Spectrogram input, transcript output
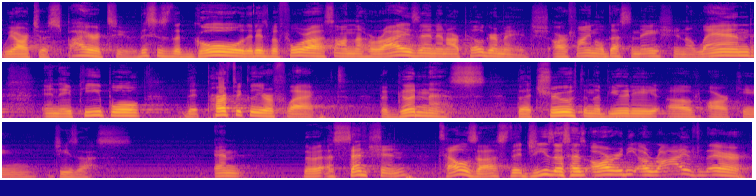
we are to aspire to. This is the goal that is before us on the horizon in our pilgrimage, our final destination, a land and a people that perfectly reflect the goodness, the truth, and the beauty of our King Jesus. And the ascension tells us that Jesus has already arrived there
